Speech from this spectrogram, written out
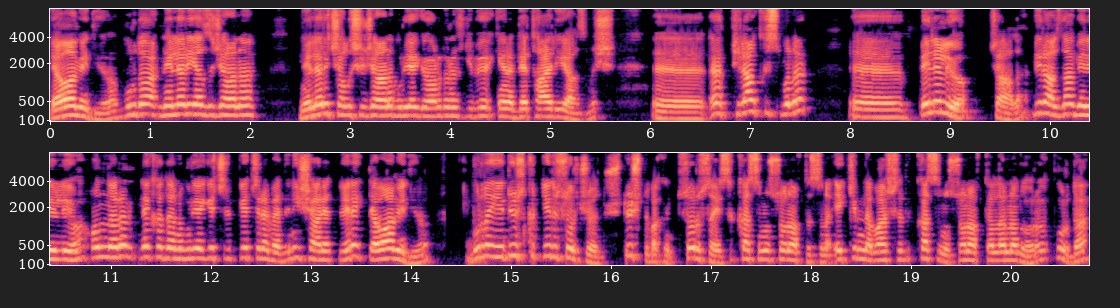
devam ediyor. Burada neleri yazacağını, neleri çalışacağını buraya gördüğünüz gibi gene detaylı yazmış. Ee, evet plan kısmını e, belirliyor Çağla. Biraz daha belirliyor. Onların ne kadarını buraya geçirip geçiremediğini işaretleyerek devam ediyor. Burada 747 soru çözmüş. Düştü bakın soru sayısı Kasım'ın son haftasına. Ekim'de başladık. Kasım'ın son haftalarına doğru burada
